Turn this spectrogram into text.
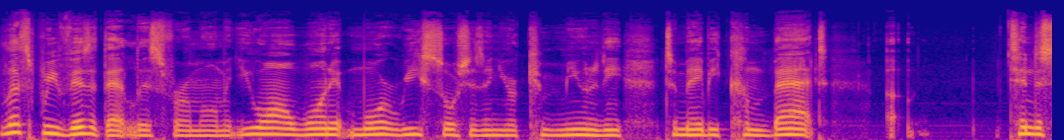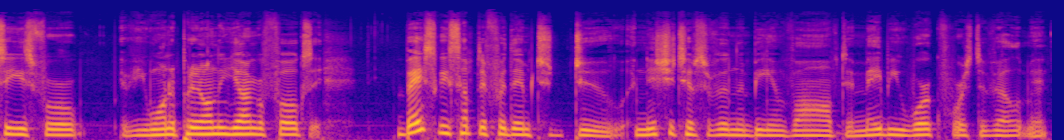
Let's revisit that list for a moment. You all wanted more resources in your community to maybe combat uh, tendencies for, if you want to put it on the younger folks, basically something for them to do, initiatives for them to be involved in, maybe workforce development.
